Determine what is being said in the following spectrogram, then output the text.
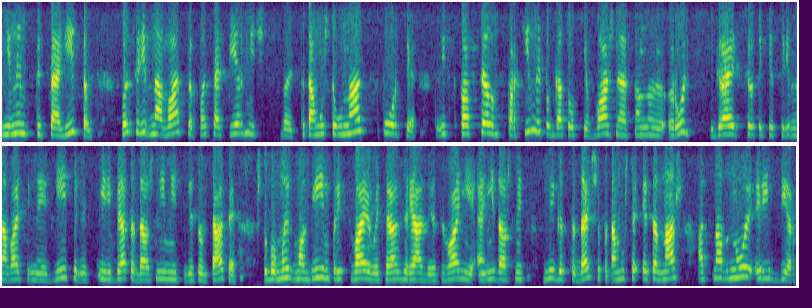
иным специалистам посоревноваться, посоперничать, потому что у нас в спорте и в целом в спортивной подготовке важную основную роль играет все-таки соревновательная деятельность, и ребята должны иметь результаты, чтобы мы могли им присваивать разряды, звания, и они должны двигаться дальше, потому что это наш основной резерв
